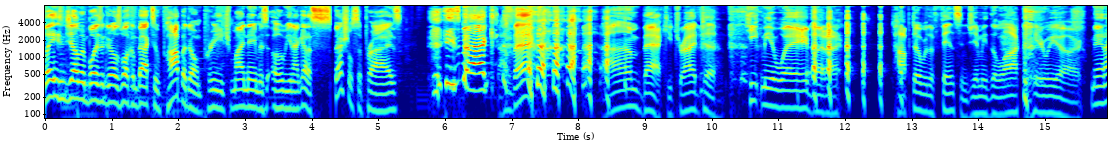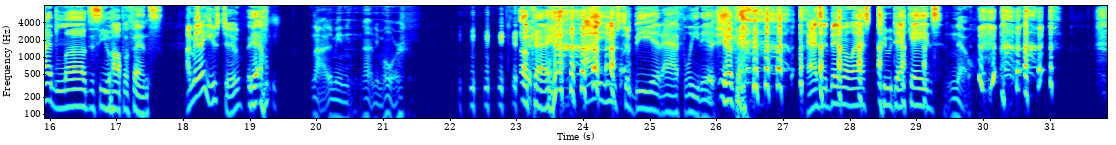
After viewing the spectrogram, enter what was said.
Ladies and gentlemen, boys and girls, welcome back to Papa Don't Preach. My name is Obi, and I got a special surprise. He's back. I'm back. I'm back. You tried to keep me away, but I hopped over the fence and jimmied the lock, and here we are. Man, I'd love to see you hop a fence. I mean, I used to. Yeah. Not. I mean, not anymore. Okay. I used to be an athlete-ish. okay. Has it been in the last two decades? No.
